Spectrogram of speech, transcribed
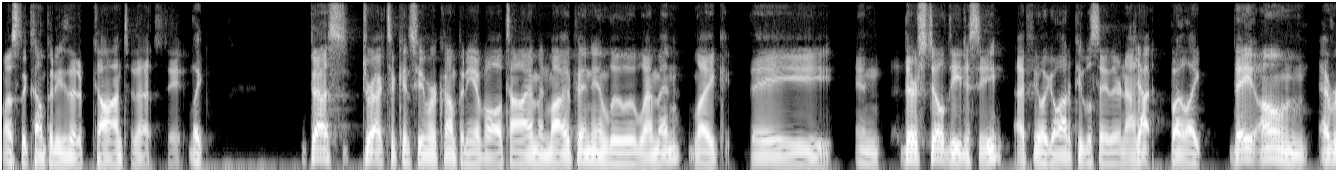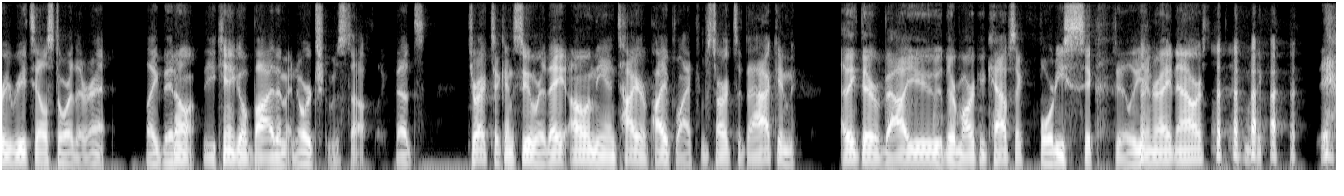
most of the companies that have gone to that state, like best direct to consumer company of all time, in my opinion, Lululemon. Like they and they're still D2C. I feel like a lot of people say they're not, yeah. but like they own every retail store they're in. Like they don't, you can't go buy them at Nordstrom and stuff. Like that's direct to consumer. They own the entire pipeline from start to back. And I think their value, their market cap's like 46 billion right now or something. Like,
